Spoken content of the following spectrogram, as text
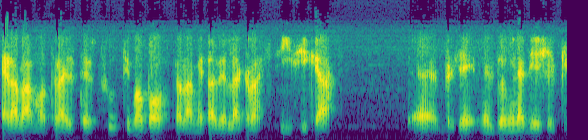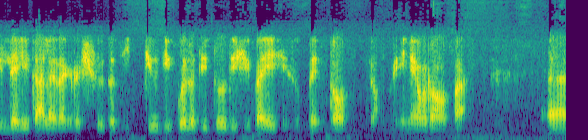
eravamo tra il terzultimo posto e la metà della classifica, eh, perché nel 2010 il PIL dell'Italia era cresciuto di più di quello di 12 paesi su 28 in Europa. Eh,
